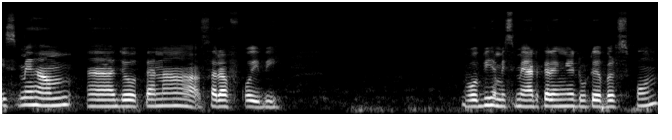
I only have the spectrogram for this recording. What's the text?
इसमें हम जो होता है ना, सरफ़ कोई भी वो भी हम इसमें ऐड करेंगे टू टेबल स्पून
